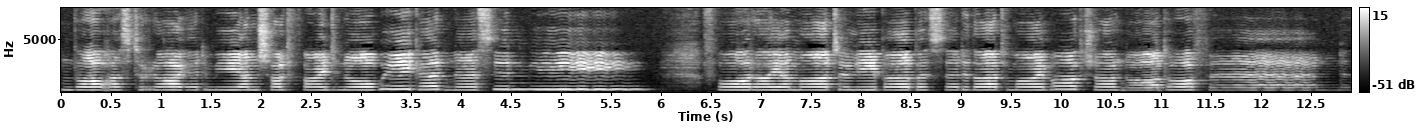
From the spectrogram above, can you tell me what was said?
Thou hast tried me and shalt find no wickedness in me. For I am utterly purposed that my mouth shall not offend.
